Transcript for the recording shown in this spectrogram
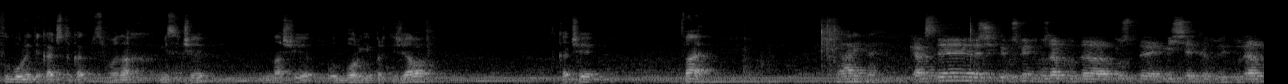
Футболните качества, както споменах, мисля, че нашия отбор ги притежава. Така че това е. Как сте решихте, господин Козаков, да пуснете мисия като титуляр,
